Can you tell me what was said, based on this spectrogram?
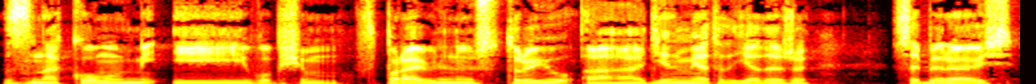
знакомыми и, в общем, в правильную струю, а один метод я даже собираюсь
